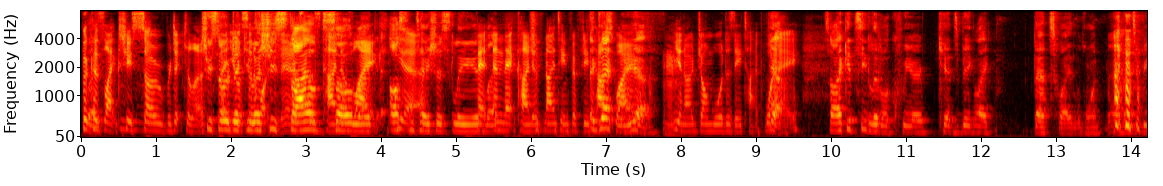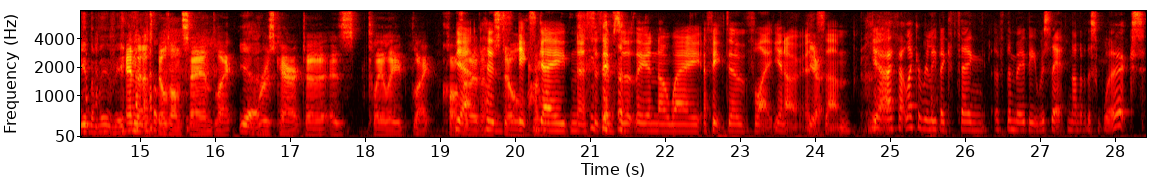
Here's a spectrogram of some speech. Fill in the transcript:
because like, she's so ridiculous. she's so that you're sort of ridiculous watching she's styled so of, like, yeah, ostentatiously that, and like in that kind of 1950s Exactly, housewife, yeah. you know, John Watersy type way. Yeah. so I could see little queer kids being like that's why I want, wanted to be in the movie and then it's built on sand like Yeah. Rue's character is clearly like Yeah, closeted and his still ex-gayness is absolutely in no way effective. Like you know, it's Yeah. um, Yeah, I felt like a really big thing of the movie was that none of this works.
